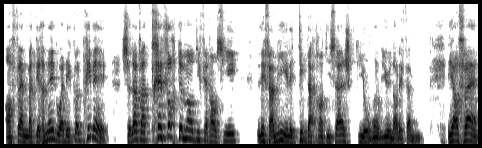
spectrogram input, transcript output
en fin de maternelle ou à l'école primaire? Cela va très fortement différencier les familles et les types d'apprentissage qui auront lieu dans les familles. Et enfin,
